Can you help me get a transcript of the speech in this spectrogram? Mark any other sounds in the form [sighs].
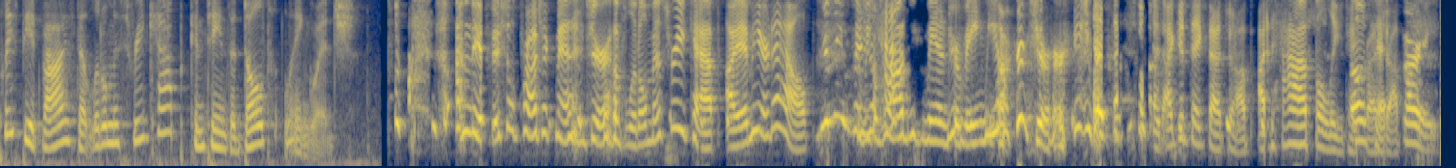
Please be advised that Little Miss Recap contains adult language. [laughs] I'm the official project manager of Little Miss Recap. I am here to help. You're the official can't- project manager of Amye Archer. [laughs] That's fine. I could take that job. I'd happily take okay, that job. all right.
